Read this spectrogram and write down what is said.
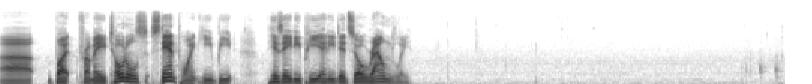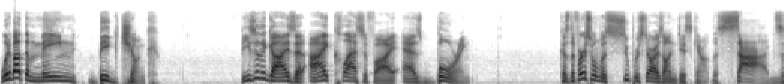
uh, but from a totals standpoint, he beat his ADP and he did so roundly. What about the main big chunk? These are the guys that I classify as boring. Because the first one was superstars on discount, the sods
